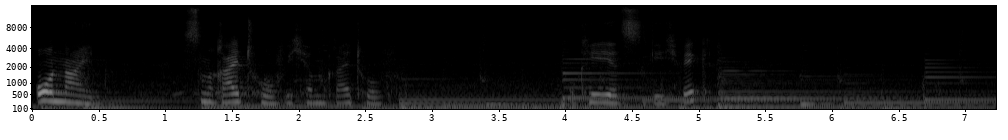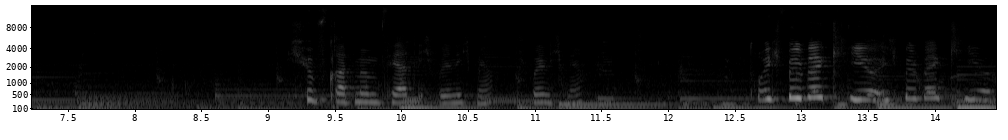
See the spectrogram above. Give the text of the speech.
Oh nein. Das ist ein Reithof. Ich habe einen Reithof. Okay, jetzt gehe ich weg. Ich hüpfe gerade mit dem Pferd. Ich will nicht mehr. Ich will nicht mehr. Ich will weg hier. Ich will weg hier.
